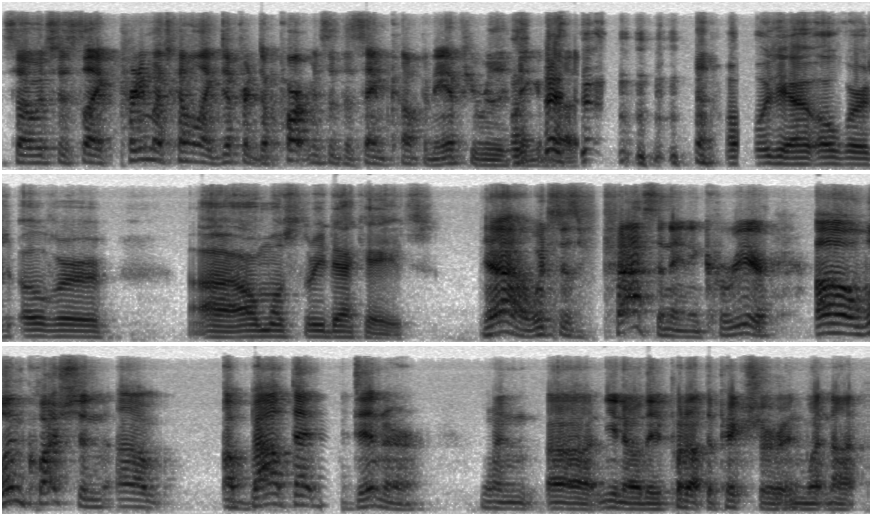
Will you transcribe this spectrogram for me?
So it's just like pretty much kind of like different departments of the same company, if you really think about it. oh yeah, over over uh, almost three decades. Yeah, which is fascinating career. Uh, one question um, about that dinner when uh, you know they put up the picture and whatnot.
